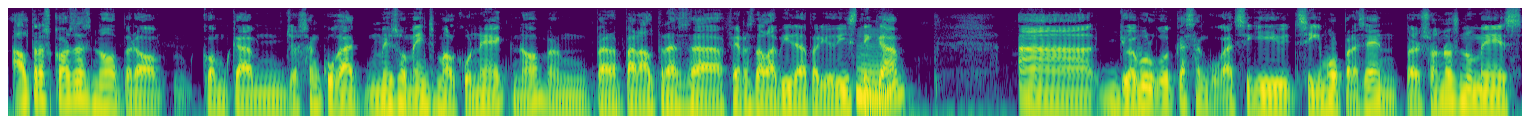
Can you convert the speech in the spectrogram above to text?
altres coses no, però com que jo Sant Cugat més o menys me'l conec, no?, per, per altres afers de la vida periodística, mm. Uh, jo he volgut que Sant Cugat sigui, sigui molt present. Però això no és només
